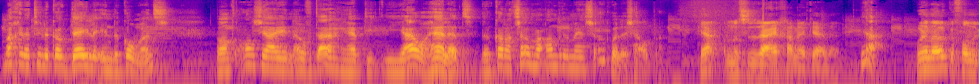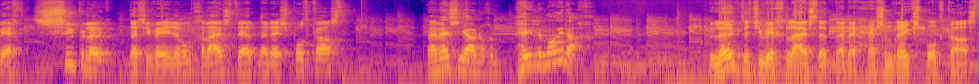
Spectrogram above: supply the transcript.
mag je natuurlijk ook delen in de comments. Want als jij een overtuiging hebt die, die jou helpt, dan kan het zomaar andere mensen ook wel eens helpen. Ja, omdat ze daarin gaan herkennen. Ja, Hoe dan ook, we vonden het weer echt superleuk dat je wederom geluisterd hebt naar deze podcast. wij wensen jou nog een hele mooie dag. Leuk dat je weer geluisterd hebt naar de Hersenbrekers podcast.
